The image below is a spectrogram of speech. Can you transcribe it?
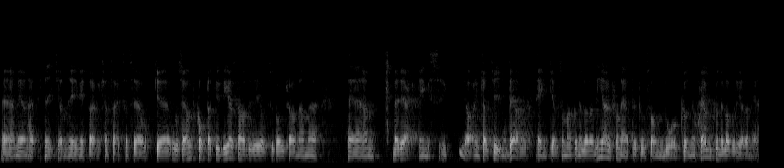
eh, med den här tekniken i mitt värmekraftverk så att säga. Och, eh, och sen kopplat till det så hade vi också tagit fram en eh, beräknings ja, en kalkylmodell enkel som man kunde ladda ner från nätet och som då kunden själv kunde laborera med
